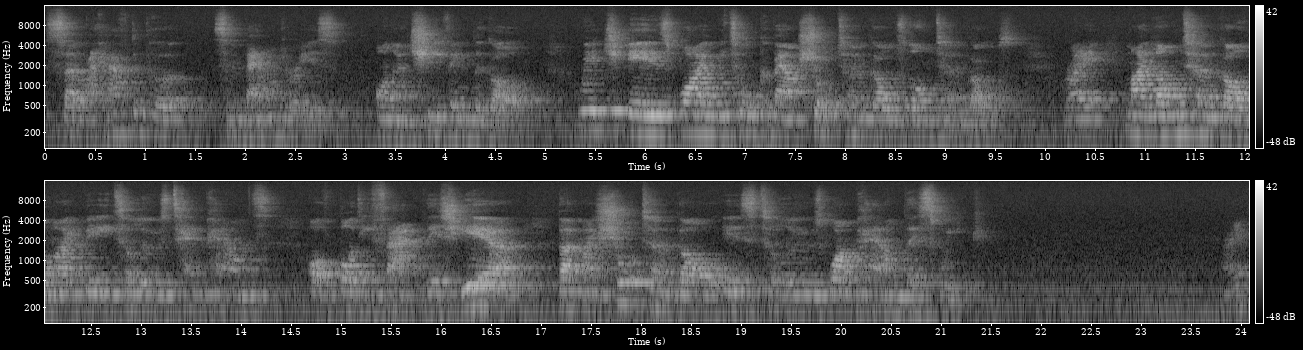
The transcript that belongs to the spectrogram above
So I have to put some boundaries on achieving the goal, which is why we talk about short-term goals, long-term goals, right? My long-term goal might be to lose 10 pounds of body fat this year, but my short-term goal is to lose one pound this week. Right?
